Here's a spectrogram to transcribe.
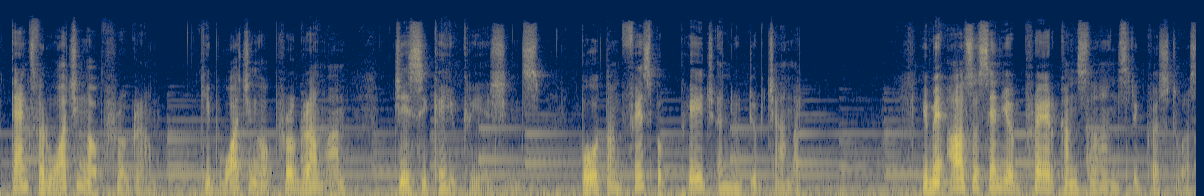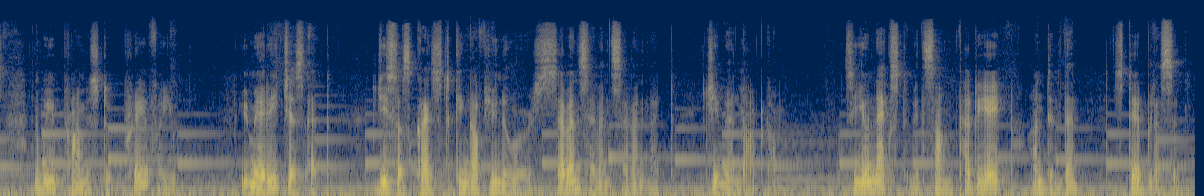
Thanks for watching our program. Keep watching our program on JCKU Creations, both on Facebook page and YouTube channel. You may also send your prayer concerns requests to us, and we promise to pray for you. You may reach us at Jesus Christ King of Universe 777 at gmail.com. See you next with Psalm 38. Until then, stay blessed.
